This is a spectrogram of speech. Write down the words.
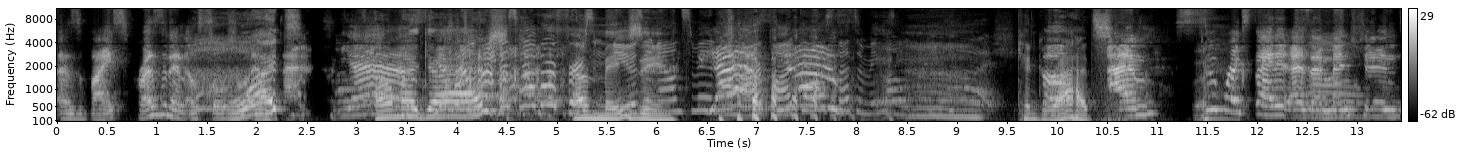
as Vice President of Social what? Impact. Oh yes. Oh my gosh. Yes. We just have our first amazing. news announcement yes. on our podcast. Yes. That's amazing. Oh Congrats. So I'm super excited. As I mentioned,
